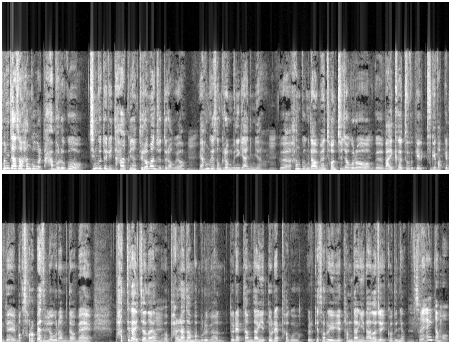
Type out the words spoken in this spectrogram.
혼자서 한 곡을 다 부르고 친구들이 다 그냥 들어만 주더라고요. 한국에선 그런 분위기 아닙니다. 그 한 곡 나오면 전투적으로 그 마이크가 두 개, 두 개밖에 없는데 막 서로 뺏으려고 한 다음에 파트가 있잖아요. 어, 발라드 한 번 부르면 또 랩 담당이 또 랩하고 이렇게 서로 이게 담당이 나눠져 있거든요. うんそれがいいと思う。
